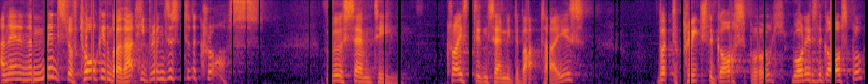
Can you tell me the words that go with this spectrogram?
And then, in the midst of talking about that, he brings us to the cross. Verse 17 Christ didn't send me to baptize, but to preach the gospel. What is the gospel?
